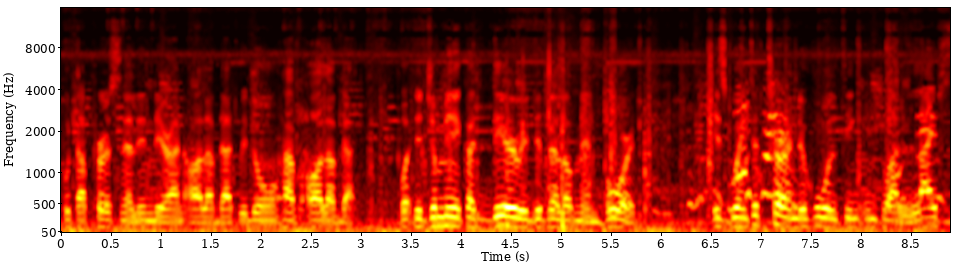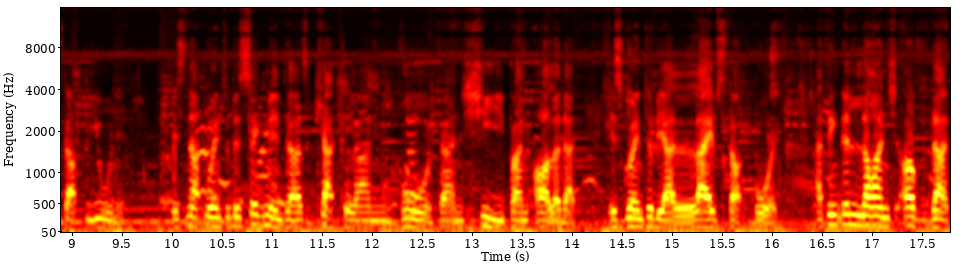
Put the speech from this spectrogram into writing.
put a personnel in there and all of that. We don't have all of that. But the Jamaica Dairy Development Board is going to turn the whole thing into a livestock unit. It's not going to be segmented as cattle and goat and sheep and all of that. It's going to be a livestock board. I think the launch of that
